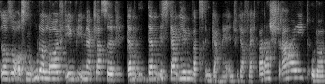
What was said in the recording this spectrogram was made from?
da so aus dem Ruder läuft, irgendwie in der Klasse, dann, dann ist da irgendwas im Gange. Entweder vielleicht war da Streit oder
